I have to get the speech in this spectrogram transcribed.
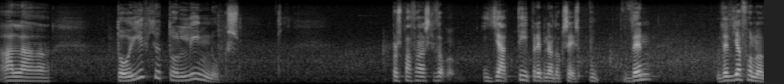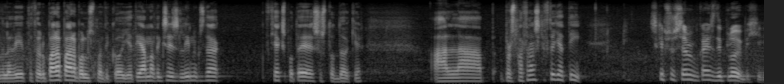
Αλλά το ίδιο το Linux προσπαθώ να σκεφτώ γιατί πρέπει να το ξέρεις. Που δεν, δεν διαφωνώ δηλαδή, το θεωρώ πάρα, πάρα πολύ σημαντικό γιατί άμα δεν ξέρεις Linux δεν θα φτιάξεις ποτέ σωστό Docker. Αλλά προσπαθώ να σκεφτώ γιατί. Σκέψου στο server που κάνεις deploy π.χ. Ε,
